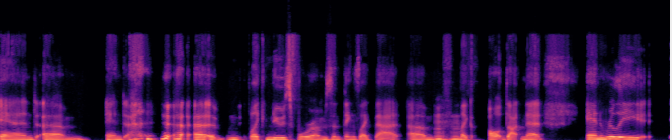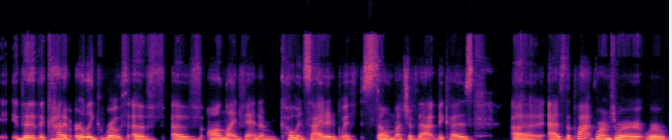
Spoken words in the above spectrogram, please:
and um and uh, like news forums and things like that, um, mm-hmm. like alt.net. And really, the the kind of early growth of of online fandom coincided with so much of that because uh, as the platforms were were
